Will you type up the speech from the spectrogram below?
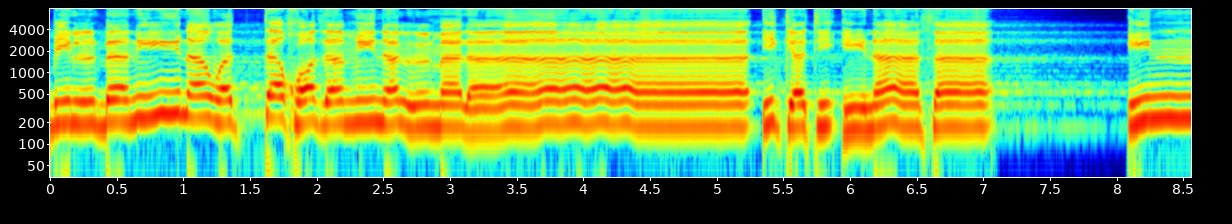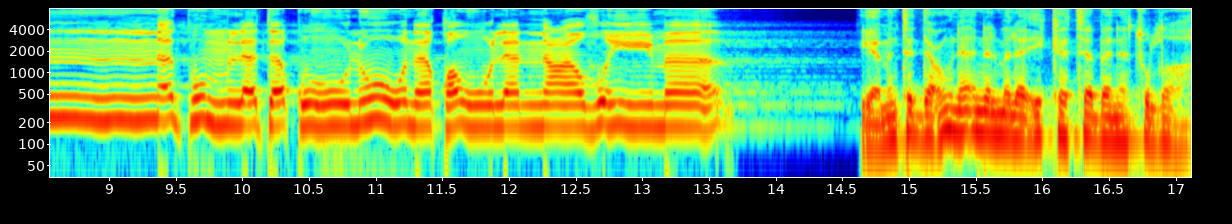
بالبنين واتخذ من الملائكة إناثا؟ إنكم لتقولون قولا عظيما. يا من تدعون أن الملائكة بنات الله؟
